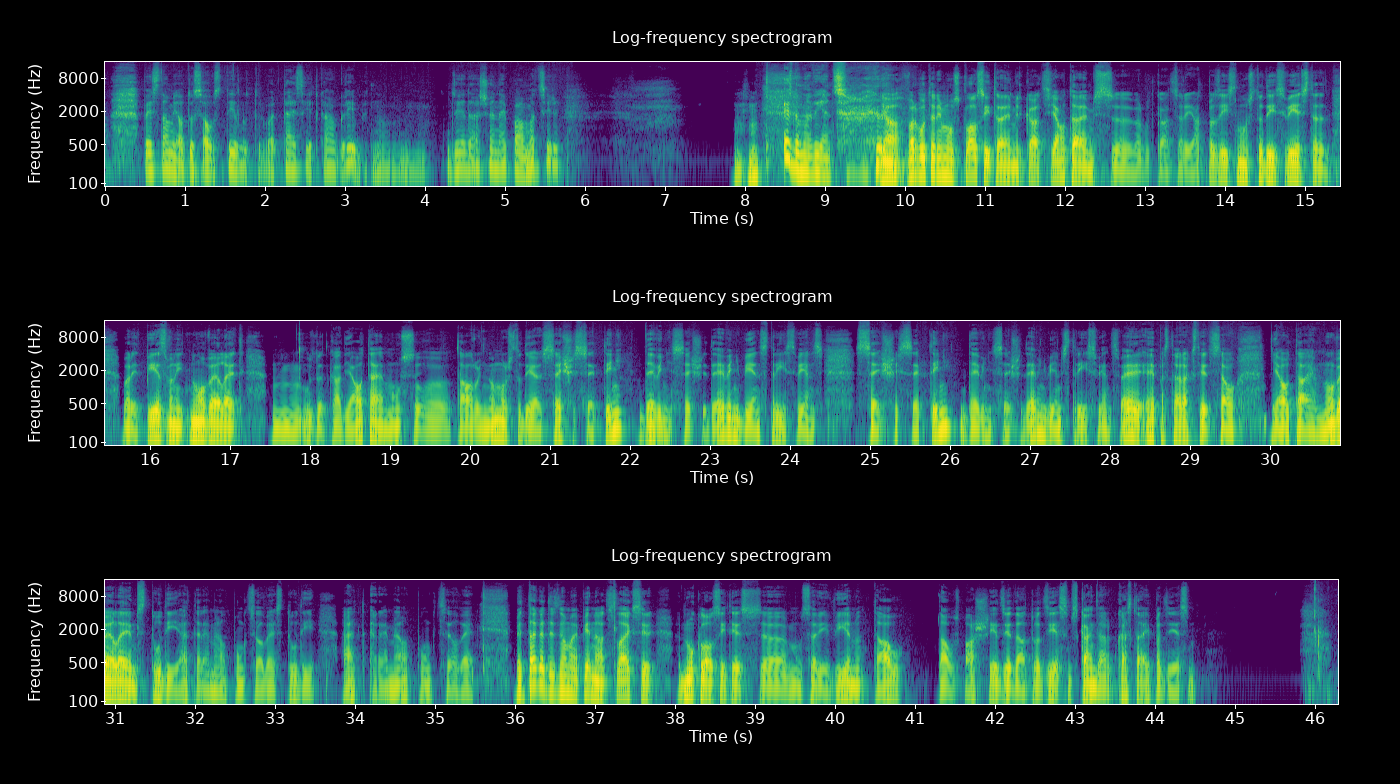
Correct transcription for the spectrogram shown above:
Pēc tam jau tu savu stilu tur var taisīt kā gribi. Nu, dziedāšanai pamats ir -hmm. Es domāju, viens. Jā, varbūt arī mūsu klausītājiem ir kāds jautājums, varbūt kāds arī atpazīst mūsu studijas viesi. Tad varat piezvanīt, novēlēt, mm, uzdot kādu jautājumu. Mūsu uh, tālruņa numurs studijā ir 67, 969, 131, 67, 969, 131, vai e-pastā rakstiet savu jautājumu, novēlējumu studiju atrml.clv, studiju atrml.clv. Bet tagad, es domāju, pienācis laiks ir noklausīties mums arī vienu tavu, tavus pašu iedziedāto dziesmu skaņdarbu. Kas tā ir pa dziesmu?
